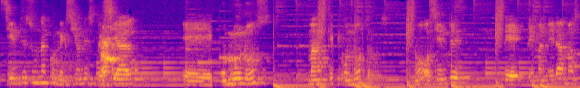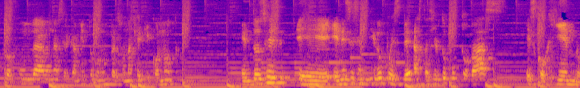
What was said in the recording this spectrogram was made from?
sientes una conexión especial eh, con unos más que con otros, ¿no? O sientes de, manera más profunda un acercamiento con un personaje que con otro. Entonces, eh, en ese sentido, pues hasta cierto punto vas escogiendo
